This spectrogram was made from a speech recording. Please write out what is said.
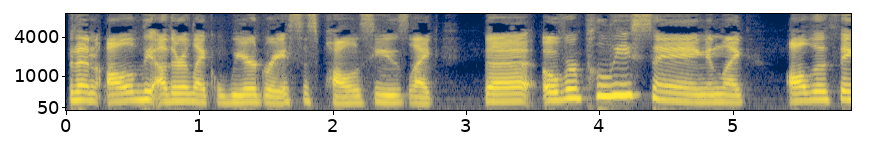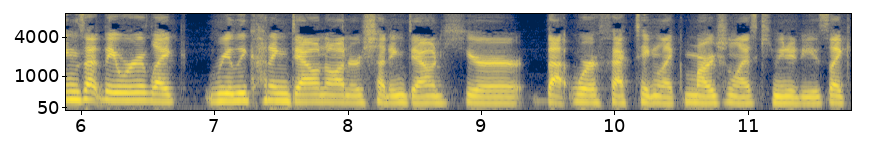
But then all of the other like weird racist policies, like the over policing and like all the things that they were like really cutting down on or shutting down here that were affecting like marginalized communities. Like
